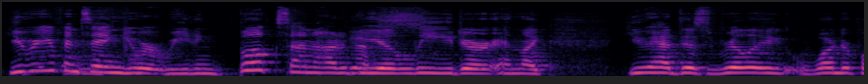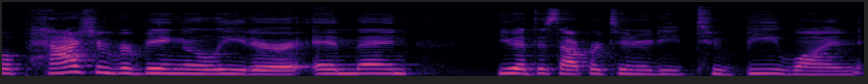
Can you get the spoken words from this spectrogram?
You were even saying you were reading books on how to be a leader and like you had this really wonderful passion for being a leader and then you had this opportunity to be one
